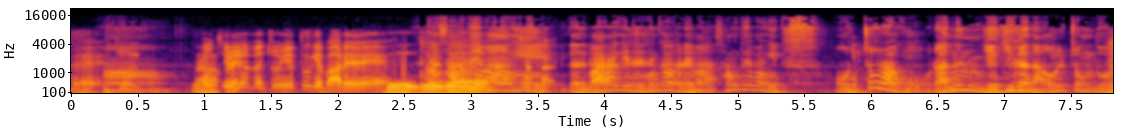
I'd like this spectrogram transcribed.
네, 좀 어. 아, 버티려면 좀 예쁘게 말해 그러니까 예저가 상대방이 그러니까 말하기 전에 생각을 해봐 상대방이 어쩌라고 라는 얘기가 나올 정도의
